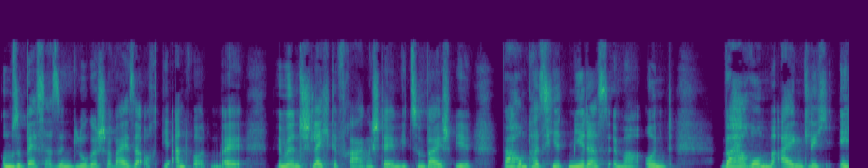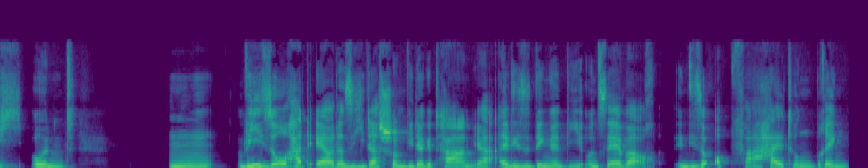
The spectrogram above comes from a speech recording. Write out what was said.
umso besser sind logischerweise auch die Antworten. Weil wenn wir uns schlechte Fragen stellen, wie zum Beispiel, warum passiert mir das immer? Und warum eigentlich ich? Und mh, mm, wieso hat er oder sie das schon wieder getan? Ja, all diese Dinge, die uns selber auch in diese Opferhaltung bringen,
